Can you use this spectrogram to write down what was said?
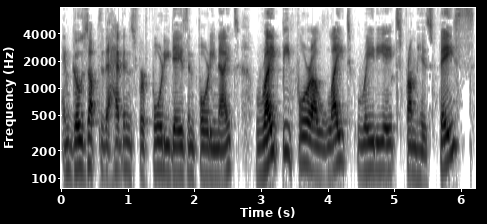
and goes up to the heavens for 40 days and 40 nights, right before a light radiates from his face,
